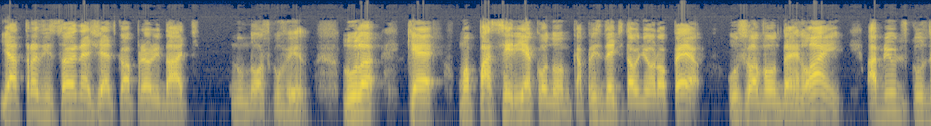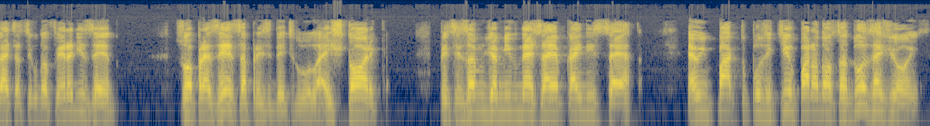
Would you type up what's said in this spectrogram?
e a transição energética é uma prioridade no nosso governo. Lula quer uma parceria econômica. A presidente da União Europeia, Ursula von der Leyen, abriu o discurso desta segunda-feira dizendo: Sua presença, presidente Lula, é histórica. Precisamos de amigos nesta época ainda incerta é um impacto positivo para nossas duas regiões.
